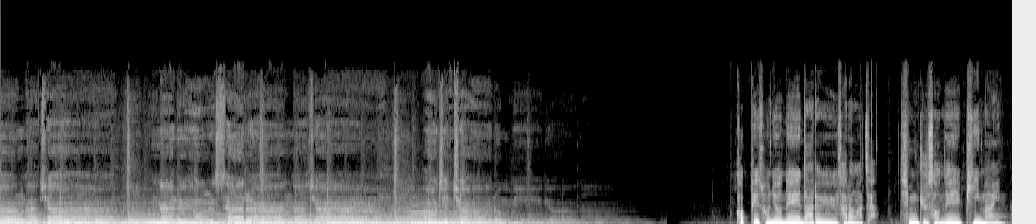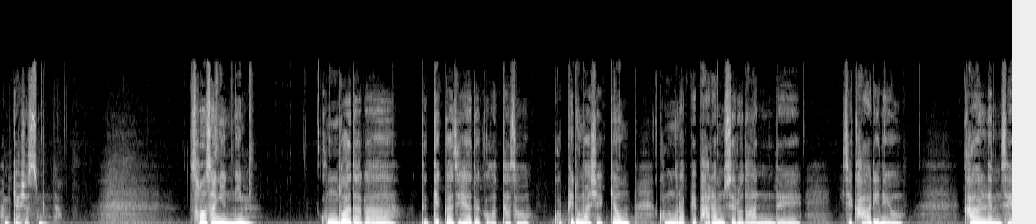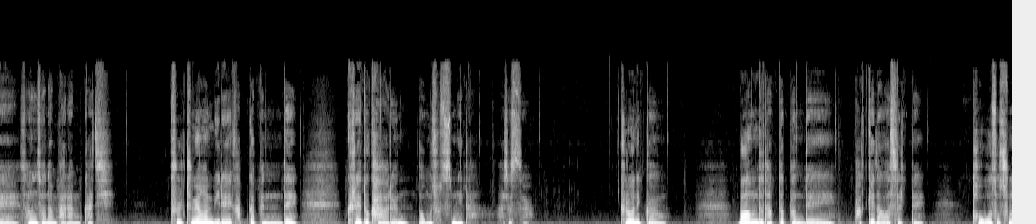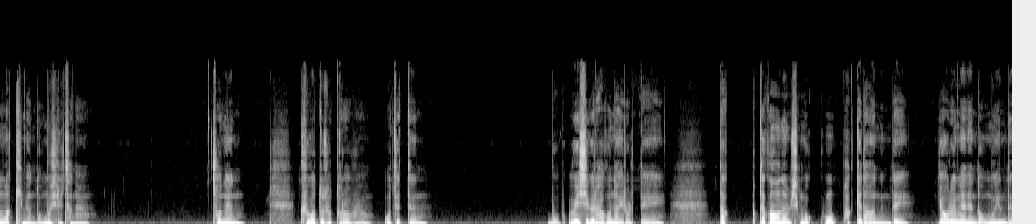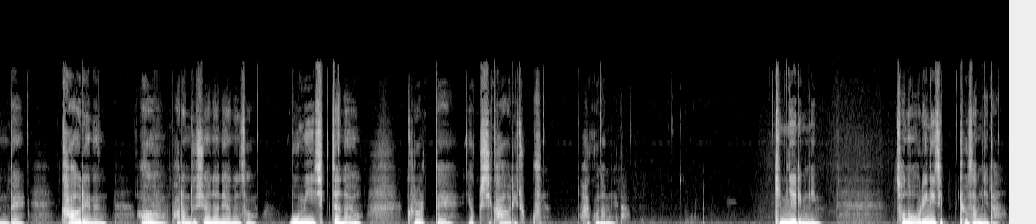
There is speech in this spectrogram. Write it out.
커피 소년의 나를 사랑하자. 심규선의 비마인 함께 하셨습니다. 서상윤님, 공부하다가 늦게까지 해야 될 것 같아서 커피도 마실 겸 건물 앞에 바람 쐬러 나왔는데 이제 가을이네요. 가을 냄새, 선선한 바람까지. 불투명한 미래에 갑갑했는데 그래도 가을은 너무 좋습니다. 하셨어요. 그러니까요. 마음도 답답한데 밖에 나왔을 때 더워서 숨 막히면 너무 싫잖아요. 저는 그것도 좋더라고요. 어쨌든 뭐 외식을 하거나 이럴 때 딱 뜨거운 음식 먹고 밖에 나왔는데 여름에는 너무 힘든데 가을에는 아우 바람도 시원하네 하면서 몸이 식잖아요. 그럴 때 역시 가을이 좋군 하곤 합니다. 김예림님, 저는 어린이집 교사입니다.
